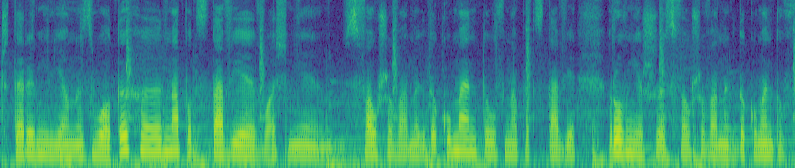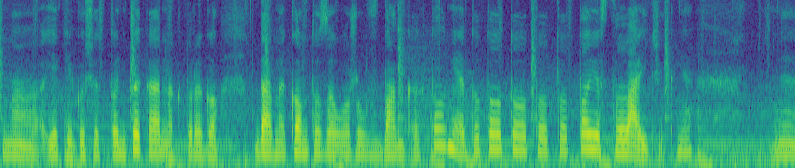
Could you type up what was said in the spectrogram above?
4 miliony złotych e, na podstawie właśnie sfałszowanych dokumentów, na podstawie również sfałszowanych dokumentów na jakiegoś Estończyka, na którego dane konto założył w bankach. To nie, to, to, to, to, to, to jest lajcik, nie? Nie.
